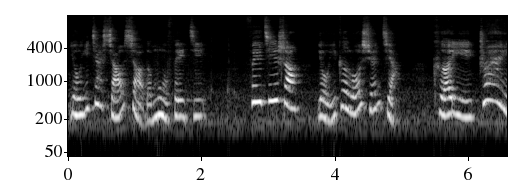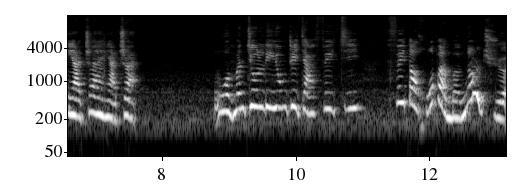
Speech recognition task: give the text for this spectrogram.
有一架小小的木飞机，飞机上有一个螺旋桨，可以转呀转呀转。我们就利用这架飞机飞到活板门那儿去。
